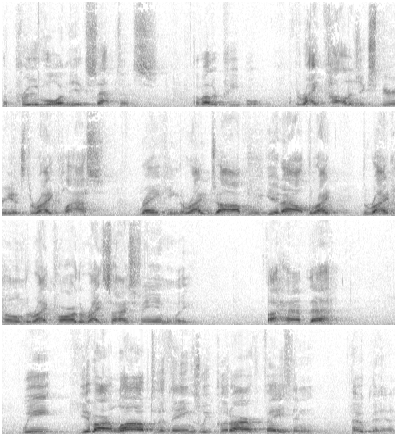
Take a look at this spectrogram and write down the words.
approval and the acceptance of other people, the right college experience, the right class ranking, the right job when we get out, the right, the right home, the right car, the right size family. If I have that. We give our love to the things we put our faith and hope in.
